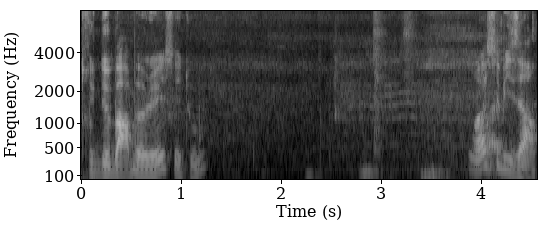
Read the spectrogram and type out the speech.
trucs de barbelés, c'est tout. Ouais, c'est bizarre.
